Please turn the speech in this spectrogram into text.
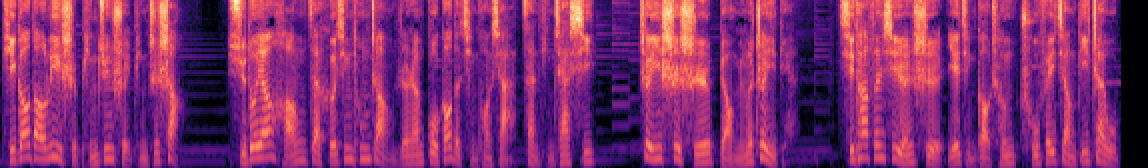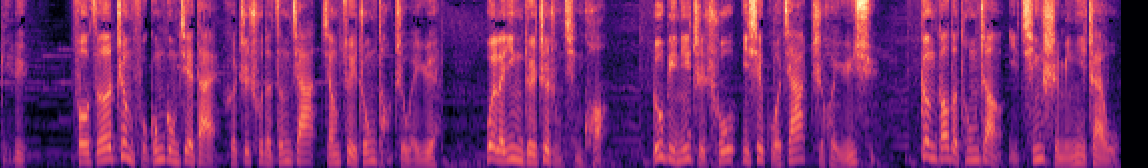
提高到历史平均水平之上。许多央行在核心通胀仍然过高的情况下暂停加息，这一事实表明了这一点。其他分析人士也警告称，除非降低债务比率，否则政府公共借贷和支出的增加将最终导致违约。为了应对这种情况，卢比尼指出，一些国家只会允许。更高的通胀以侵蚀名义债务。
